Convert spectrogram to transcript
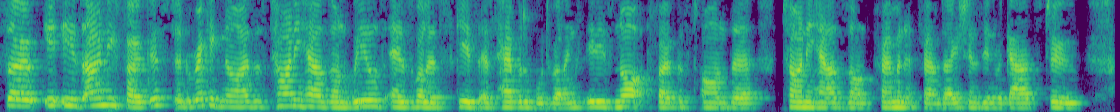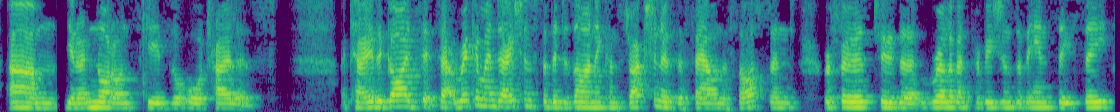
So it is only focused and recognises tiny houses on wheels as well as skids as habitable dwellings. It is not focused on the tiny houses on permanent foundations in regards to, um, you know, not on skids or, or trailers. Okay, the guide sets out recommendations for the design and construction of the THOW and the THOS and refers to the relevant provisions of the NCC.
